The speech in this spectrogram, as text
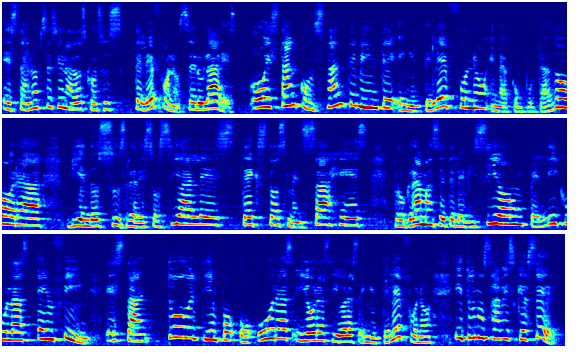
están obsesionados con sus teléfonos celulares o están constantemente en el teléfono, en la computadora, viendo sus redes sociales, textos, mensajes, programas de televisión, películas, en fin, están todo el tiempo o horas y horas y horas en el teléfono y tú no sabes qué hacer.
